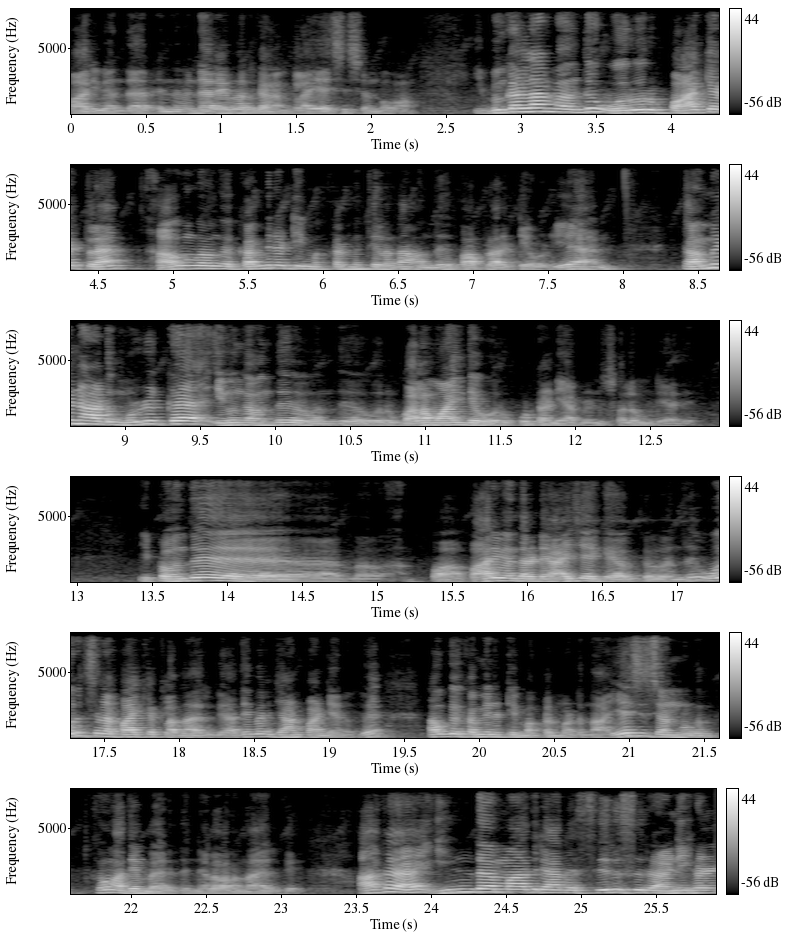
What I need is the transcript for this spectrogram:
பாரிவேந்தர் இந்த மாதிரி நிறைய பேர் இருக்காங்களா ஏசி சண்முகம். இவங்கெல்லாம் வந்து ஒரு ஒரு பாக்கெட்டில் அவங்கவுங்க கம்யூனிட்டி மக்கள் மத்தியில் தான் வந்து பாப்புலாரிட்டியை ஒழிய தமிழ்நாடு முழுக்க இவங்க வந்து வந்து ஒரு பலம் வாய்ந்த ஒரு கூட்டணி அப்படின்னு சொல்ல முடியாது. இப்போ வந்து பா- பாரிவேந்தருடைய ஐஜேகேவுக்கு வந்து ஒரு சில பாக்கெட்டில் தான் இருக்குது அதே மாதிரி ஜான் பாண்டியனுக்கு அவங்க கம்யூனிட்டி மக்கள் மட்டும்தான். ஏசி சண்முகத்துக்கும் அதே மாதிரி இருக்குது நிலவரம் தான் இருக்குது ஆக இந்த மாதிரியான சிறு சிறு அணிகள்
